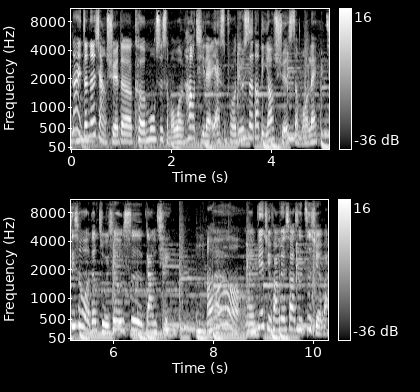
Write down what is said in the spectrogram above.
那你真正想学的科目是什么？我很好奇嘞，as producer 到底要学什么嘞？其实我的主修是钢琴，哦，嗯，编曲方面算是自学吧。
